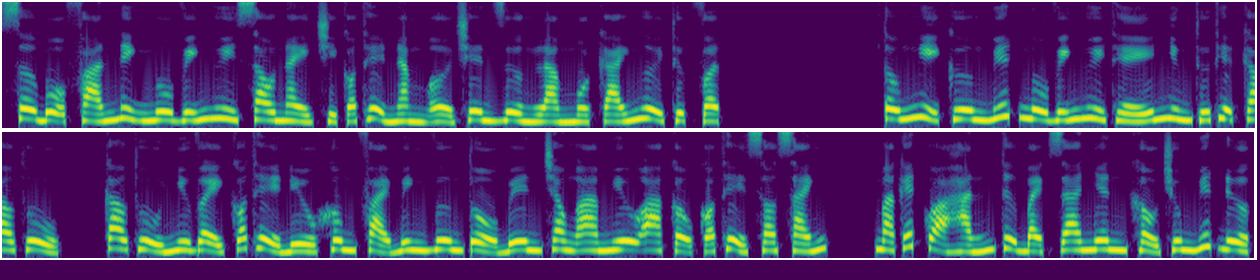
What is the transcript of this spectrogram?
sơ bộ phán định Ngô Vĩnh Huy sau này chỉ có thể nằm ở trên giường làm một cái người thực vật. Tống Nghị Cương biết Ngô Vĩnh Huy thế nhưng thứ thiệt cao thủ, cao thủ như vậy có thể đều không phải binh vương tổ bên trong A Miêu A cậu có thể so sánh, mà kết quả hắn từ bạch gia nhân khẩu trung biết được,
